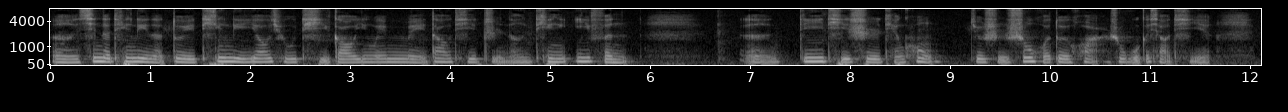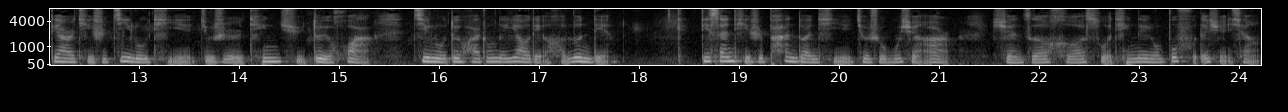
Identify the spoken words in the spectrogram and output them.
嗯，新的听力呢，对听力要求提高，因为每道题只能听一分。嗯，第一题是填空，就是生活对话，是五个小题。第二题是记录题，就是听取对话，记录对话中的要点和论点。第三题是判断题，就是五选二，选择和所听内容不符的选项。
